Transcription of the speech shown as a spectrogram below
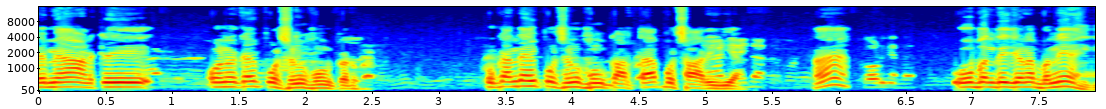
ਤੇ ਮੈਂ ਆਣ ਕੇ ਉਹਨਾਂ ਨੇ ਕਿਹਾ ਵੀ ਪੁਲਿਸ ਨੂੰ ਫੋਨ ਕਰੋ। ਉਹ ਕਹਿੰਦਾ ਅਸੀਂ ਪੁਲਿਸ ਨੂੰ ਫੋਨ ਕਰਤਾ ਪੁਲਿਸ ਆ ਰਹੀ ਹੈ ਹੈਂ? ਕੌਣ ਕਹਿੰਦਾ? ਉਹ ਬੰਦੇ ਜਣਾ ਬੰਨਿਆ ਸੀ।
